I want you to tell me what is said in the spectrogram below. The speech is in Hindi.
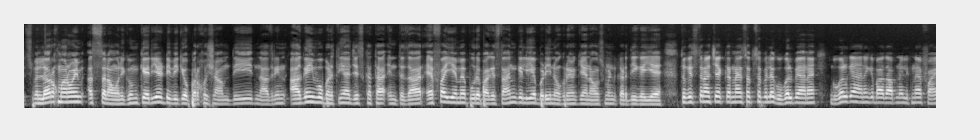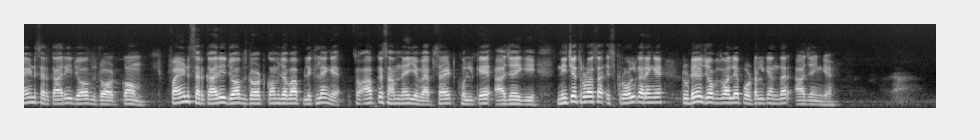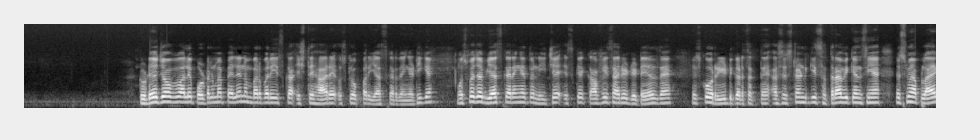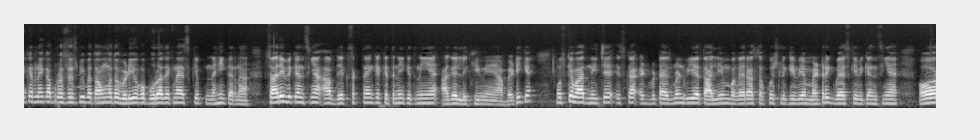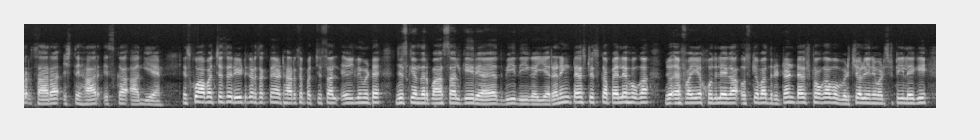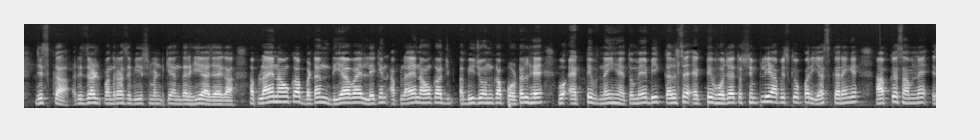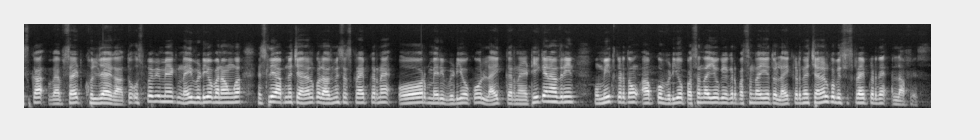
बसमीम अल्लाम कैरियर टीवी के ऊपर खुश आमदीद। नाजरीन, आ गई वो भर्तियाँ जिसका था इंतज़ार। एफ़ आई ए में पूरे पाकिस्तान के लिए बड़ी नौकरियों की अनाउंसमेंट कर दी गई है। तो किस तरह चेक करना है? सबसे पहले गूगल पे आना है। गूगल के आने के बाद आपने लिखना है find Sarkari jobs dot com find Sarkari jobs dot com जब आप लिख लेंगे तो आपके सामने ये वेबसाइट खुल के आ जाएगी। नीचे थोड़ा सा स्क्रॉल करेंगे। टुडे जॉब्स वाले पोर्टल के अंदर आ जाएँगे। टुडे जॉब वाले पोर्टल में पहले नंबर पर ही इसका इश्तहार है, उसके ऊपर यस कर देंगे, ठीक है? उस पर जब यस करेंगे तो नीचे इसके काफ़ी सारी डिटेल्स हैं, इसको रीड कर सकते हैं। असिस्टेंट की सत्रह वैकेंसी हैं, इसमें अप्लाई करने का प्रोसेस भी बताऊँगा तो वीडियो को पूरा देखना है स्किप नहीं करना। सारी वैकेंसियाँ आप देख सकते हैं कि कितनी कितनी हैं, आगे लिखी हुई हैं यहाँ पे, ठीक है? उसके बाद नीचे इसका एडवर्टाइजमेंट भी है, तालीम वगैरह सब कुछ लिखी हुई है मेट्रिक बेस की वैकेंसियाँ और सारा इश्तहार इसका आ गया है। इसको आप अच्छे से रीड कर सकते हैं। अठारह से पच्चीस साल एज लिमिट है, जिसके अंदर पाँच साल की रियायत भी दी गई है। रनिंग टेस्ट इसका पहले होगा, जो ए खुद लेगा। उसके बाद रिटर्न टेस्ट होगा, वो वर्चुअल यूनिवर्सिटी लेगी, जिसका रिज़ल्ट पंद्रह से बीस मिनट के अंदर ही आ जाएगा। अप्लाई नाव का बटन दिया हुआ है, लेकिन अप्लाई नाव का अभी जो उनका पोर्टल है, वो एक्टिव नहीं है। तो मे भी कल से एक्टिव हो जाए तो सिंपली आप इसके ऊपर यस करेंगे। आपके सामने इसका वेबसाइट खुल जाएगा। तो उस पर भी मैं एक नई वीडियो बनाऊँगा, इसलिए आपने चैनल को लाजमी से सब्सक्राइब करना है और मेरी वीडियो को लाइक करना है। ठीक है नाजरीन? उम्मीद करता हूँ आपको वीडियो पसंद आई होगी। अगर पसंद आई है तो लाइक कर दें, चैनल को भी सब्सक्राइब कर दें। अल्लाह हाफिज़।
